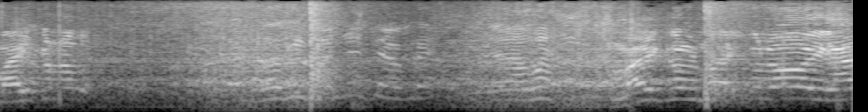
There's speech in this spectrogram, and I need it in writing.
మైకులు. మైకులు మైకులు ఇక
